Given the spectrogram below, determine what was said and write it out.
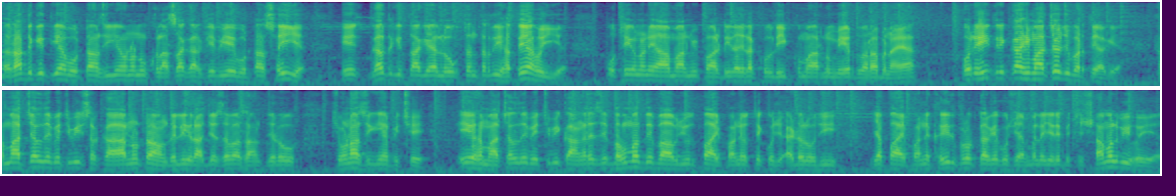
ਰੱਦ ਕੀਤੀਆਂ ਵੋਟਾਂ ਸੀਗੀਆਂ, ਉਹਨਾਂ ਨੂੰ ਖੁਲਾਸਾ ਕਰਕੇ ਵੀ ਇਹ ਵੋਟਾਂ ਸਹੀ ਹੈ। ਇਹ ਗਲਤ ਕੀਤਾ ਗਿਆ, ਲੋਕਤੰਤਰ ਦੀ ਹੱਤਿਆ ਹੋਈ ਹੈ। ਉੱਥੇ ਉਹਨਾਂ ਨੇ ਆਮ ਆਦਮੀ ਪਾਰਟੀ ਦਾ ਜਿਹੜਾ ਕੁਲਦੀਪ ਕੁਮਾਰ ਨੂੰ ਮੇਅਰ ਦੁਆਰਾ ਬਣਾਇਆ ਔਰ ਇਹੀ ਤਰੀਕਾ ਹਿਮਾਚਲ 'ਚ ਵਰਤਿਆ ਗਿਆ। ਹਿਮਾਚਲ ਦੇ ਵਿੱਚ ਵੀ ਸਰਕਾਰ ਨੂੰ ਢਾਉਣ ਦੇ ਲਈ ਰਾਜ ਸਭਾ ਸਾਂ- ਜਦੋਂ ਚੋਣਾਂ ਸੀਗੀਆਂ ਪਿੱਛੇ, ਇਹ ਹਿਮਾਚਲ ਦੇ ਵਿੱਚ ਵੀ ਕਾਂਗਰਸ ਦੇ ਬਹੁਮਤ ਦੇ ਬਾਵਜੂਦ ਭਾਜਪਾ ਨੇ ਉੱਥੇ ਕੁਝ ਆਈਡੀਓਲੋਜੀ ਜਾਂ ਭਾਜਪਾ ਨੇ ਖਰੀਦ ਫਰੋਖਤ ਕਰਕੇ ਕੁਝ ਐਮਐਲਏ ਜਿਹੜੇ ਪਿੱਛੇ ਸ਼ਾਮਲ ਵੀ ਹੋਏ ਆ।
